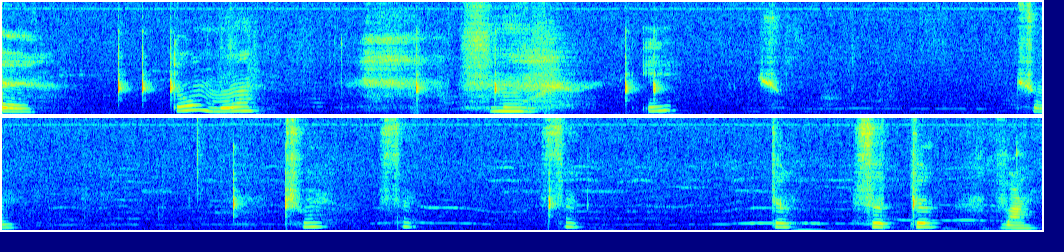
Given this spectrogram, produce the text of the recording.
е, тому му і чу чу с с т с т вам.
